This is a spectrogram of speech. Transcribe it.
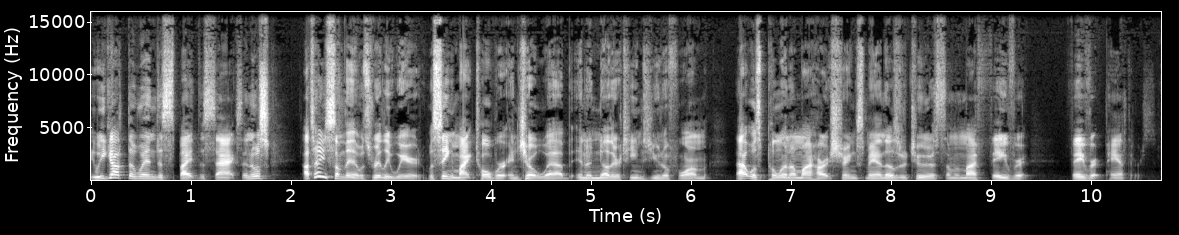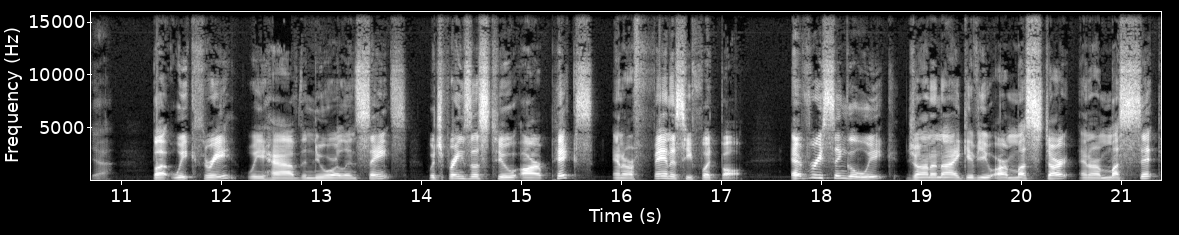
we got the win despite the sacks. And it was, I'll tell you something that was really weird was seeing Mike Tolbert and Joe Webb in another team's uniform. That was pulling on my heartstrings, man. Those are two of some of my favorite, favorite Panthers. Yeah. But week three, we have the New Orleans Saints, which brings us to our picks and our fantasy football. Every single week, John and I give you our must start and our must sit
